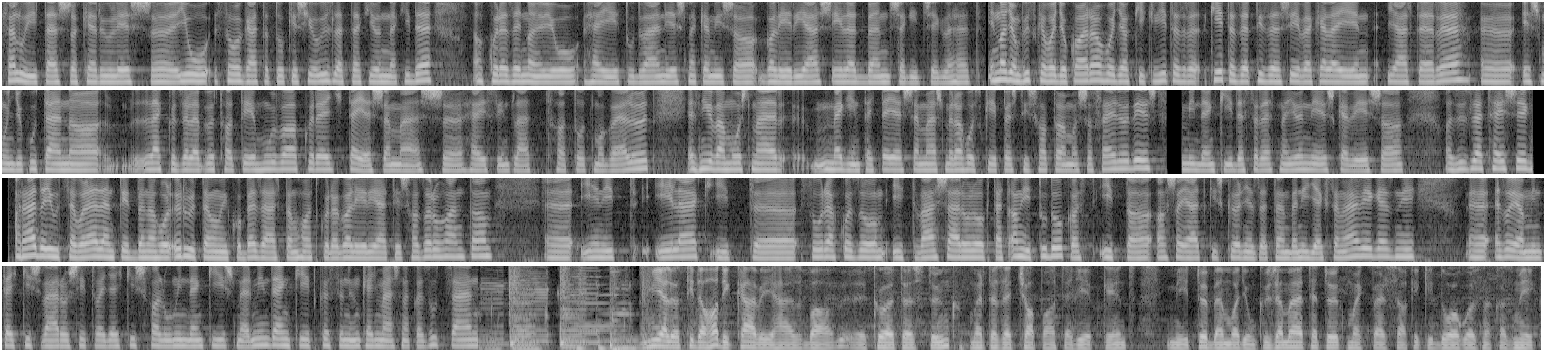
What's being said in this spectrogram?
felújításra kerül, és jó szolgáltatók és jó üzletek jönnek ide, akkor ez egy nagyon jó helyé tud válni, és nekem is a galériás életben segítség lehet. Én nagyon büszke vagyok arra, hogy aki 2010-es évek elején járt erre, és mondjuk utána legközelebb 5-6 év múlva, akkor egy teljesen más helyszínt láthatott maga előtt. Ez nyilván most már megint egy teljesen más, mert ahhoz képest is hatalmas a fejlődés. Mindenki ide szeretne jönni, és kevés a, az üzlethelység. A Rádai utcával ellentétben, ahol örültem, amikor bezártam hatkor a galériát és hazarohantam, én itt élek, itt szórakozom, itt vásárolok, tehát amit tudok, azt itt a, a saját kis környezetemben igyekszem elvégezni. Ez olyan, mint egy kisváros itt, vagy egy kis falu, mindenki ismer mindenkit, köszönünk egymásnak az utcán mielőtt ide a Hadik kávéházba költöztünk, mert ez egy csapat egyébként, mi többen vagyunk üzemeltetők, meg persze akik itt dolgoznak, az még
